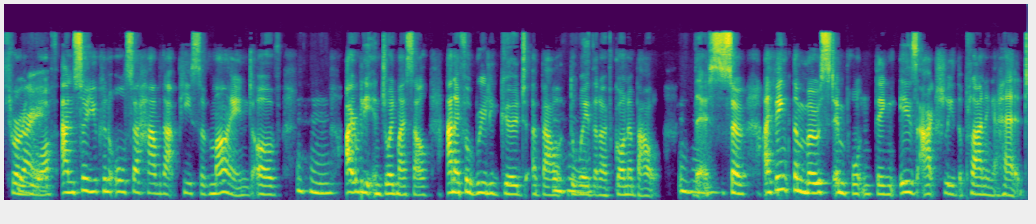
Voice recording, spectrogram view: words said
throw right. you off and so you can also have that peace of mind of mm-hmm. i really enjoyed myself and i feel really good about the way mm-hmm. that i've gone about this mm-hmm. so i think the most important thing is actually the planning ahead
